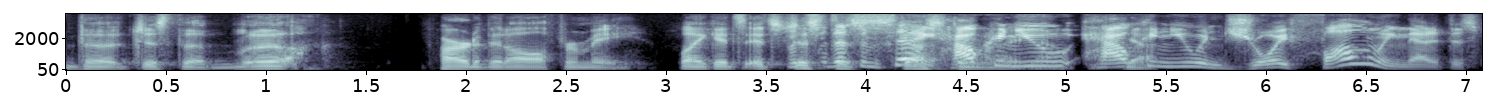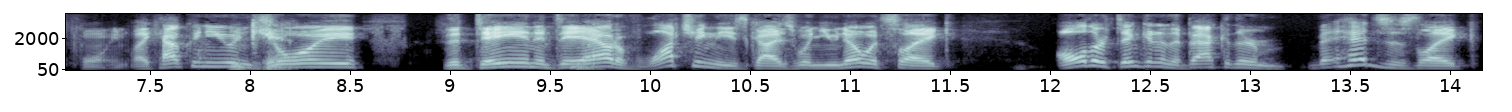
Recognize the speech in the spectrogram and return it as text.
the, just the ugh part of it all for me like it's it's just that's what I'm saying. How can right you now. how yeah. can you enjoy following that at this point? Like how can you, you enjoy can't. The day in and day no. out of watching these guys when you know it's like all they're thinking in the back of their heads is like,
